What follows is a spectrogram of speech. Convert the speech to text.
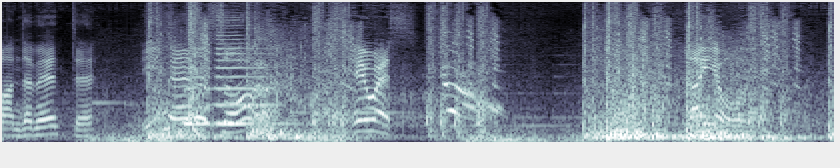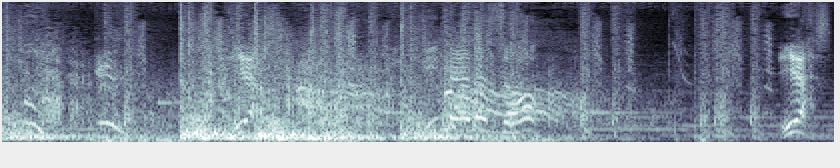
comandamente? Dime eso. Dai Lion. Yes. Dime eso. Yes.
